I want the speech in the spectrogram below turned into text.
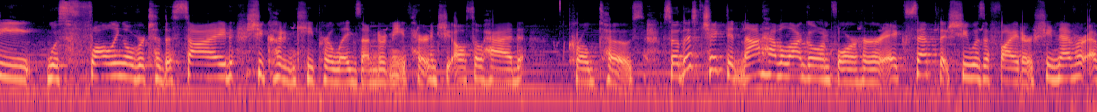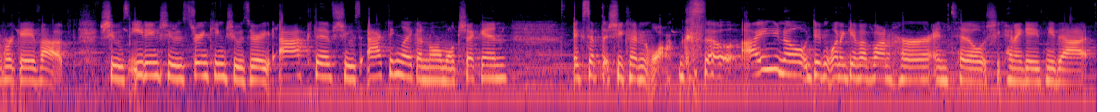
She was falling over to the side. She couldn't keep her legs underneath her. And she also had curled toes. So this chick did not have a lot going for her except that she was a fighter. She never ever gave up. She was eating, she was drinking, she was very active, she was acting like a normal chicken except that she couldn't walk. So I, you know, didn't want to give up on her until she kind of gave me that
